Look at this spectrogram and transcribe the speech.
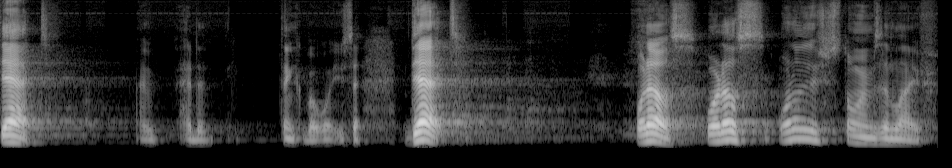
debt. I had to think about what you said. Debt. What else? What else? What other storms in life?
